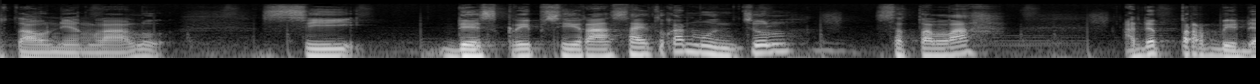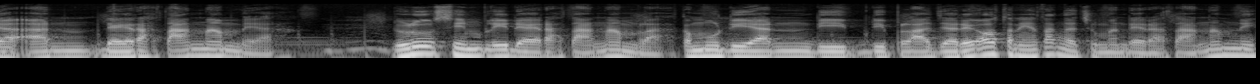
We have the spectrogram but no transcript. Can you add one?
tahun yang lalu si deskripsi rasa itu kan muncul setelah ada perbedaan daerah tanam ya. Dulu simply daerah tanam lah. Kemudian di, dipelajari oh ternyata nggak cuma daerah tanam nih.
